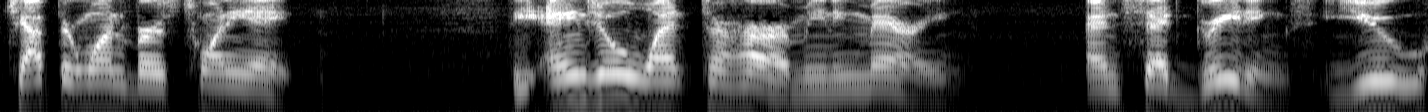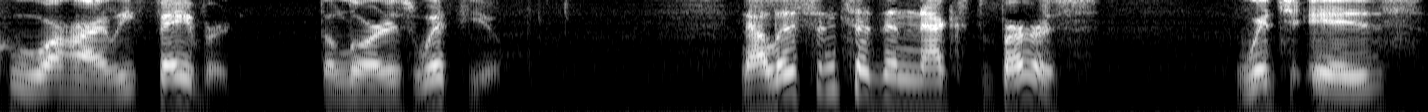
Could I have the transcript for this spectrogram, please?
chapter 1 verse 28 the angel went to her, meaning Mary, and said, Greetings, you who are highly favored. The Lord is with you. Now listen to the next verse, which is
